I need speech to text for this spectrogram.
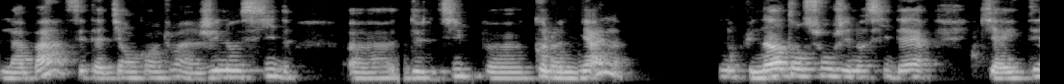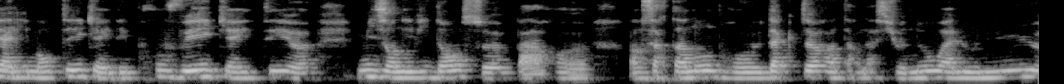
là-bas, c'est-à-dire encore une fois un génocide, de type, colonial, donc une intention génocidaire qui a été alimentée, qui a été prouvée, qui a été, heu, mise en évidence, heu, par, heu, un certain nombre d'acteurs internationaux, à l'ONU,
